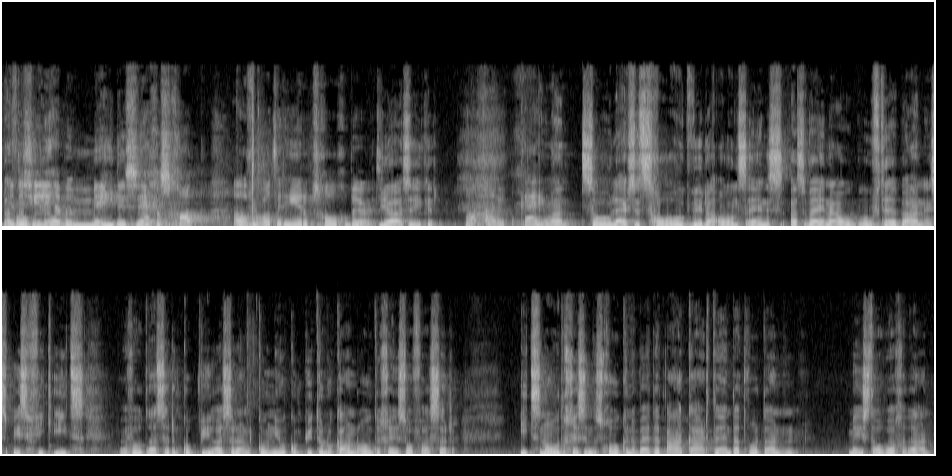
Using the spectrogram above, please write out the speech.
Ja, dus jullie hebben medezeggenschap over wat er hier op school gebeurt. Ja, zeker. Ah, kijk. Want zo luistert school ook weer naar ons. En als wij nou behoefte hebben aan een specifiek iets, bijvoorbeeld als er een, compu- als er een nieuw computerlokaal nodig is, of als er iets nodig is in de school, kunnen wij dat aankaarten en dat wordt dan meestal wel gedaan.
